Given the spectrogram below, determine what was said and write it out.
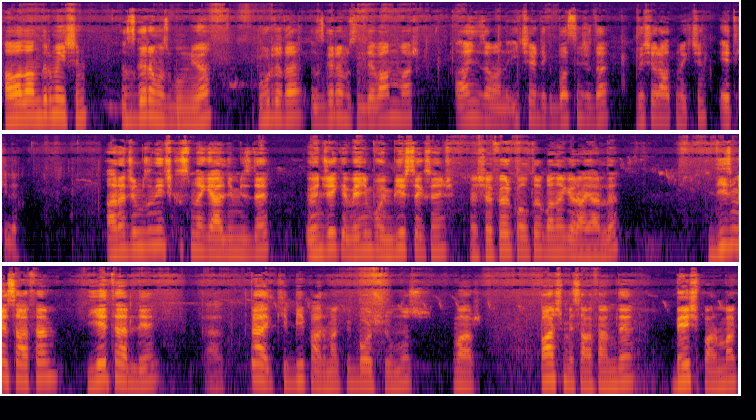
havalandırma için ızgaramız bulunuyor. Burada da ızgaramızın devamı var. Aynı zamanda içerideki basıncı da dışarı atmak için etkili. Aracımızın iç kısmına geldiğimizde öncelikle benim boyum 1.83 ve şoför koltuğu bana göre ayarlı. Diz mesafem yeterli. Yani belki bir parmak bir boşluğumuz var. Baş mesafemde 5 parmak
